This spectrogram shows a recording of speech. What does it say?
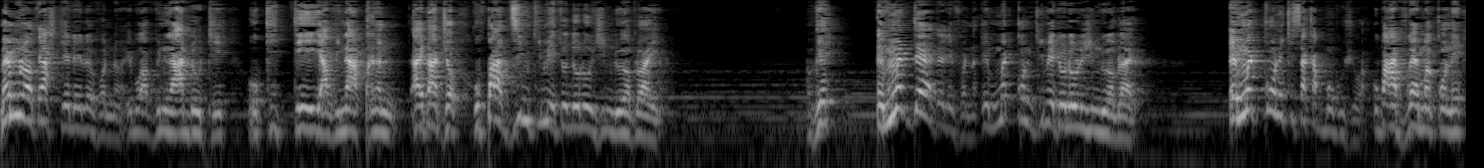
Mem lò te achte telefon nan, e bo ap vin la adote, ou kite, ya vin apren, ay e pa djo, ou pa dim ki metodoloji mdou employe. Ok? E mwet te telefon nan, e mwet kon ki metodoloji mdou employe. E mwet kon ki sakap mwen boujwa, ou pa vreman konen,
